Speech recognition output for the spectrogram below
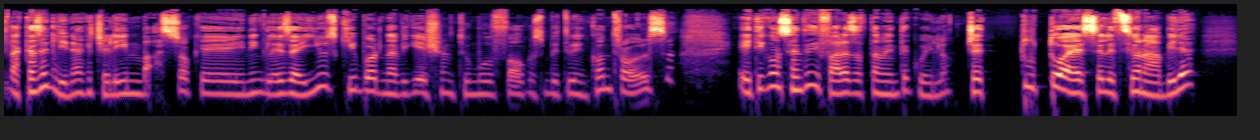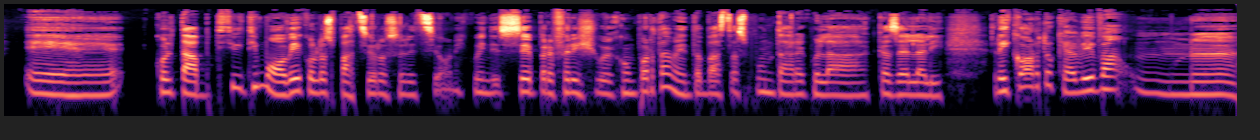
la, casellina che c'è lì in basso che in inglese è Use Keyboard Navigation to move focus between controls e ti consente di fare esattamente quello. Cioè tutto è selezionabile e col tab ti, ti, muovi e con lo spazio lo selezioni. Quindi, se preferisci quel comportamento, basta spuntare quella casella lì. Ricordo che aveva un.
